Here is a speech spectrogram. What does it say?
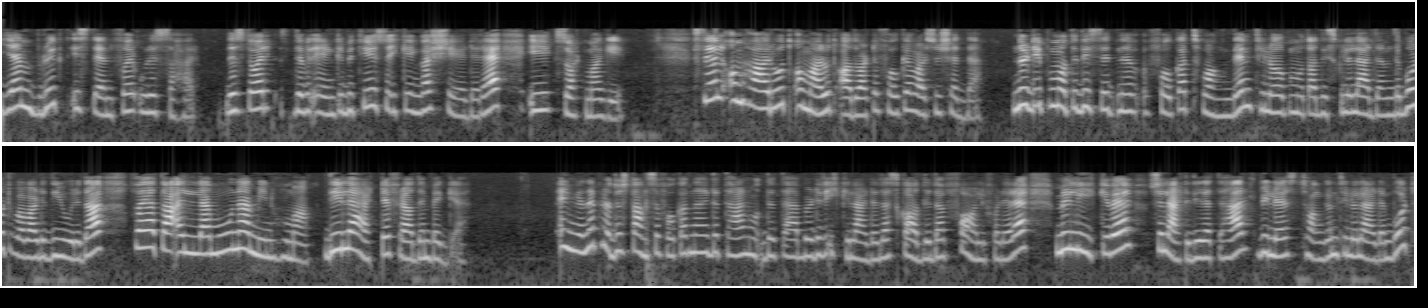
igjen brukt i stedet for ordet sahar. Det står, det vil egentlig bety, så ikke engasjer dere i svart magi. Selv om Harut og Marut advarte folket, hva som skjedde? Når de på en måte disse folka tvang dem til å, på en måte, at de skulle lære dem det bort, hva var det de gjorde da? De lærte fra dem begge. Englene prøvde å stanse folk at nei, dette, her, dette bør dere ikke lære det, det er skadelig, det er farlig for dere. Men likevel så lærte de dette her, ville tvang dem til å lære dem bort.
